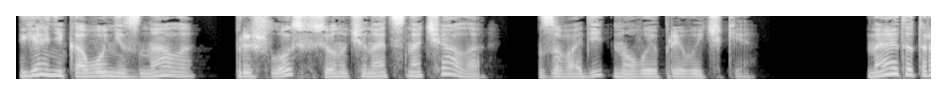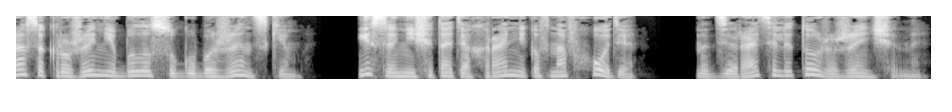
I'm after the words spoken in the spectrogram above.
Я никого не знала, пришлось все начинать сначала, заводить новые привычки. На этот раз окружение было сугубо женским, если не считать охранников на входе, надзиратели тоже женщины.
